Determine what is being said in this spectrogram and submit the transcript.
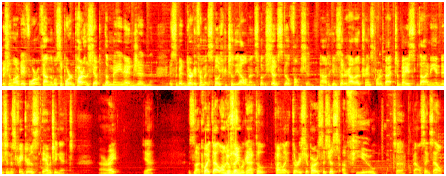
Mission log day 4, we found the most important part of the ship, the main engine. It's a bit dirty from exposure to the elements, but it should still function. Now to consider how to transport it back to base without any indigenous creatures damaging it. Alright, yeah. It's not quite that long of a thing, we're gonna have to find like 30 ship parts, it's just a few to balance things out.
